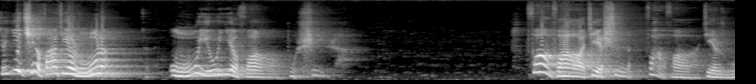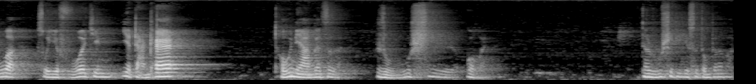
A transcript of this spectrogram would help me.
这一切法皆如了，无有一法不是啊！法法皆是，法法皆如啊！所以佛经一展开，头两个字“如是我闻”。那“如是”的意思懂得了吗？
